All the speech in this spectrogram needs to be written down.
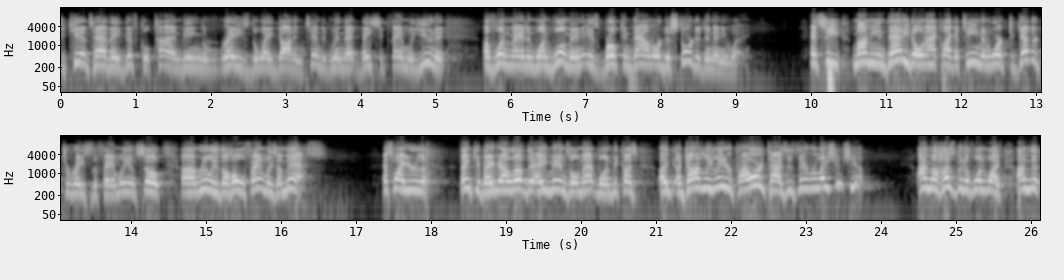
See, kids have a difficult time being raised the way God intended when that basic family unit of one man and one woman is broken down or distorted in any way. And see, mommy and daddy don't act like a team and work together to raise the family, and so uh, really the whole family's a mess. That's why you're the, thank you, baby. I love the amens on that one because a, a godly leader prioritizes their relationship. I'm a husband of one wife. I'm the,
